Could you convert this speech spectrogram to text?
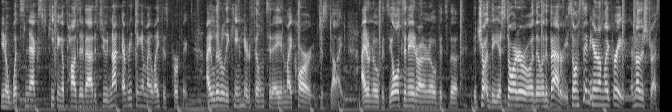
you know, what's next, keeping a positive attitude. Not everything in my life is perfect. I literally came here to film today and my car just died. I don't know if it's the alternator, I don't know if it's the, the, the starter or the, or the battery. So I'm sitting here and I'm like, great, another stress.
